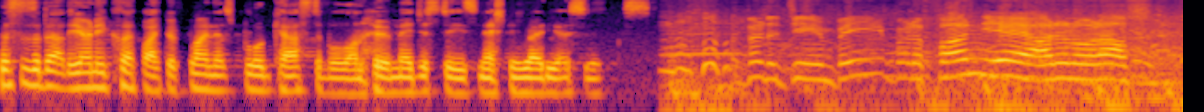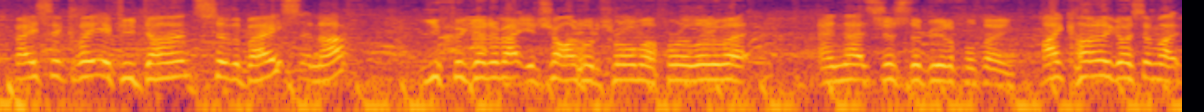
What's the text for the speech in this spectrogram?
this is about the only clip I could find that's broadcastable on Her Majesty's National Radio Service. A bit of DnB, bit of fun, yeah, I don't know what else. Basically, if you dance to the bass enough, you forget about your childhood trauma for a little bit, and that's just a beautiful thing. I kind of go something like,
